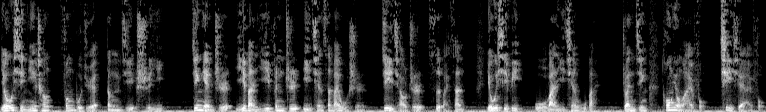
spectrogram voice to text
游戏昵称风不绝，等级十一，经验值一万一分之一千三百五十，技巧值四百三，游戏币五万一千五百，专精通用 F、器械 F、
